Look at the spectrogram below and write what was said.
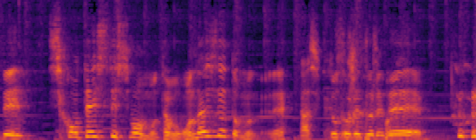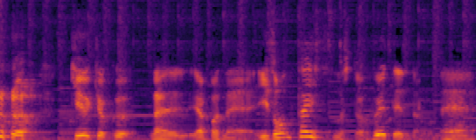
で思考停止してしまうのも多分同じだと思うんだよね。確かに。人それぞれで 究極なやっぱね依存体質の人が増えてんだろうね。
